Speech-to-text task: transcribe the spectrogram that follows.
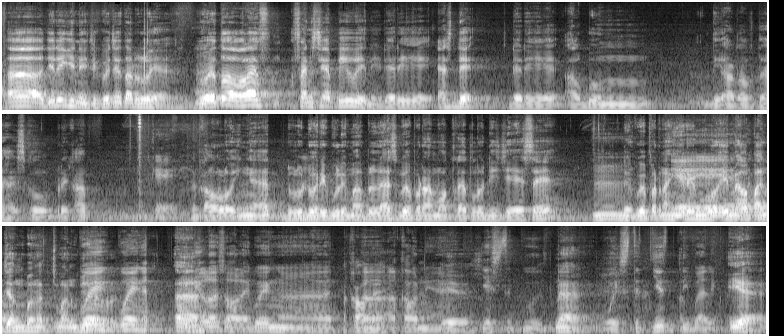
Eh, jadi gini, gue cerita dulu ya. Gue tuh awalnya f- fansnya Piwi nih dari SD, dari album The Art of the High School Breakup. Oke. Dan kalau lo ingat, dulu 2015 gue pernah motret lo di JC. Hmm. Dan gue pernah Iya, ngirim iya, lo iya, email betul. panjang banget cuman Gue biar gue inget ini loh soalnya gue inget Akunnya. eh, akunnya. Yes. Wasted Youth. Nah, Wasted Youth dibalik. iya.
